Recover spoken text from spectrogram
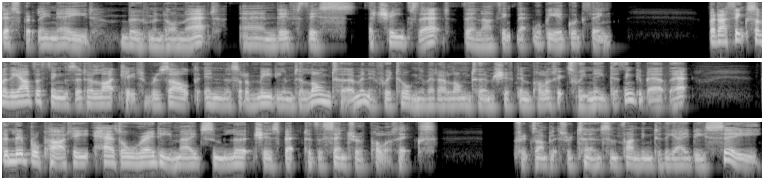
desperately need movement on that. And if this achieves that, then I think that will be a good thing. But I think some of the other things that are likely to result in the sort of medium to long term, and if we're talking about a long term shift in politics, we need to think about that, the Liberal Party has already made some lurches back to the centre of politics. For example, it's returned some funding to the ABC.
